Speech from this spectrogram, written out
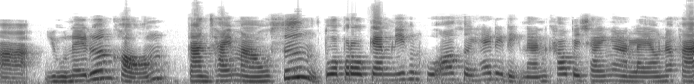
ออยู่ในเรื่องของ การใช้เมาส์ ซึ่งตัวโปรแกรมนี้คุณครูอ้อเคยให้เด็กๆนั้นเข้าไปใช้งานแล้วนะคะ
